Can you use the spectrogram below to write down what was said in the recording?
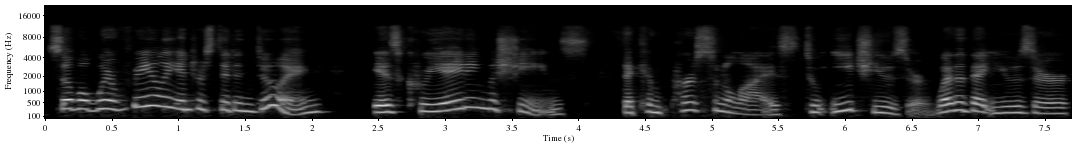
So, what we're really interested in doing is creating machines that can personalize to each user, whether that user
